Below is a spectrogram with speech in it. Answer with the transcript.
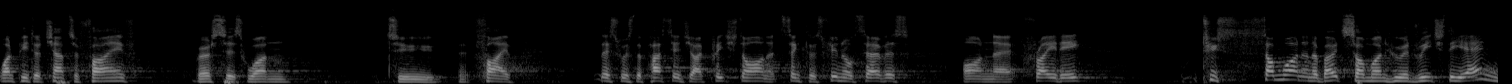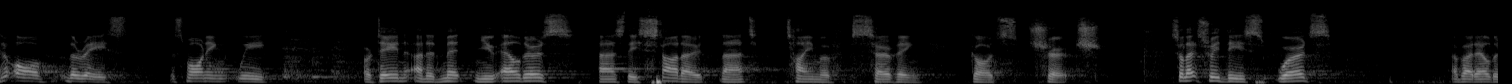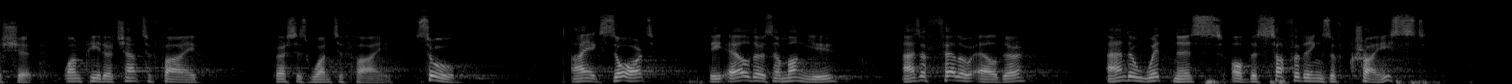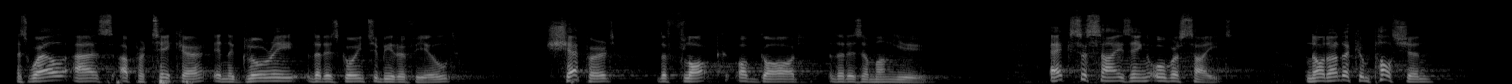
1 Peter chapter 5, verses 1 to 5. This was the passage I preached on at Sinclair's funeral service on uh, Friday to someone and about someone who had reached the end of the race. This morning we ordain and admit new elders as they start out that time of serving God's church. So let's read these words about eldership. 1 Peter chapter 5 verses 1 to 5. So I exhort the elders among you as a fellow elder and a witness of the sufferings of Christ, as well as a partaker in the glory that is going to be revealed, shepherd the flock of God that is among you, exercising oversight, not under compulsion,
